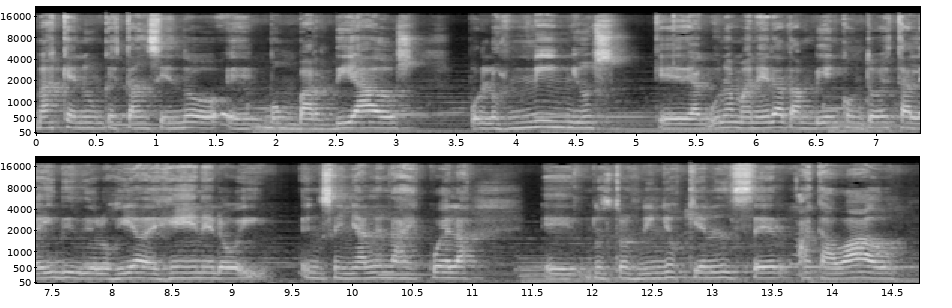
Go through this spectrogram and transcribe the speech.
más que nunca están siendo bombardeados por los niños que de alguna manera también con toda esta ley de ideología de género y enseñarle en las escuelas, nuestros niños quieren ser acabados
